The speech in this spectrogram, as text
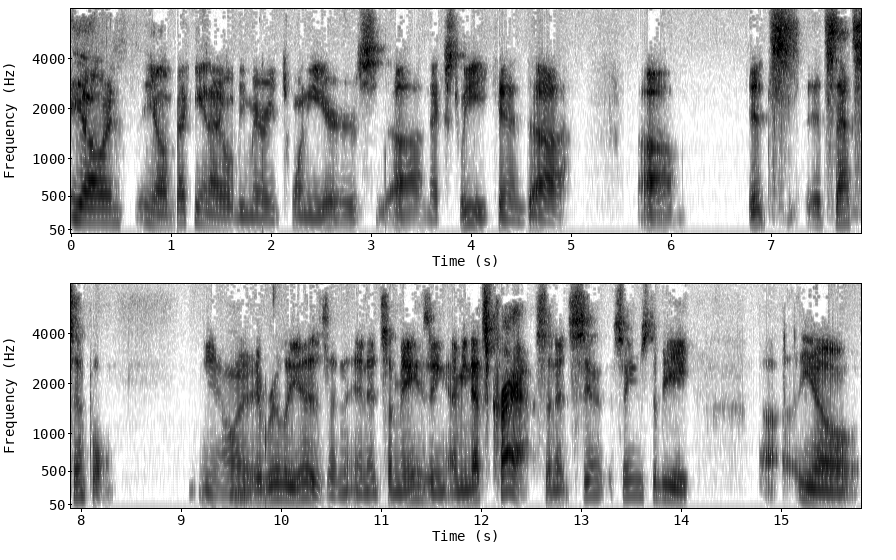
you know, and you know, Becky and I will be married 20 years uh, next week, and uh, uh, it's it's that simple. You know, mm. it really is, and and it's amazing. I mean, that's crass, and it se- seems to be, uh, you know,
